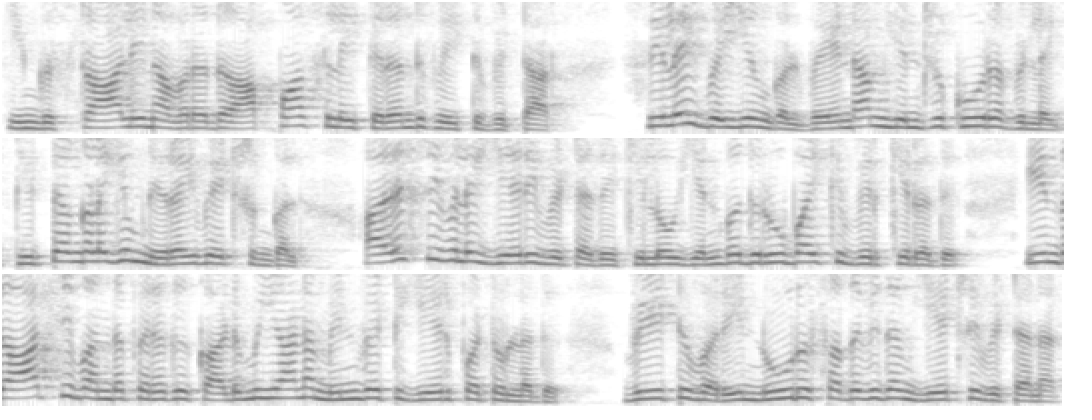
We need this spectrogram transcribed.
இங்கு ஸ்டாலின் அவரது அப்பா சிலை திறந்து வைத்து விட்டார் சிலை வையுங்கள். வேண்டாம் என்று கூறவில்லை. திட்டங்களையும் நிறைவேற்றுங்கள். அரிசி விலை ஏறிவிட்டது. கிலோ எண்பது ரூபாய்க்கு விற்கிறது. இந்த ஆட்சி வந்த பிறகு கடுமையான மின்வெட்டு ஏற்பட்டுள்ளது. வீட்டு வரி நூறு சதவீதம் ஏற்றிவிட்டனர்.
